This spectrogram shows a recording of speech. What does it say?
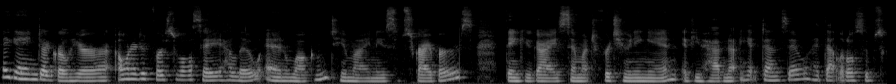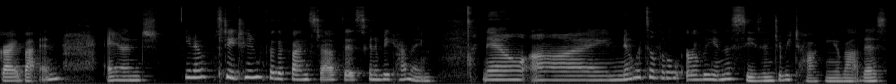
Hey gang, Dead Girl here. I wanted to first of all say hello and welcome to my new subscribers. Thank you guys so much for tuning in. If you have not yet done so, hit that little subscribe button and you know, stay tuned for the fun stuff that's going to be coming. Now, I know it's a little early in the season to be talking about this,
